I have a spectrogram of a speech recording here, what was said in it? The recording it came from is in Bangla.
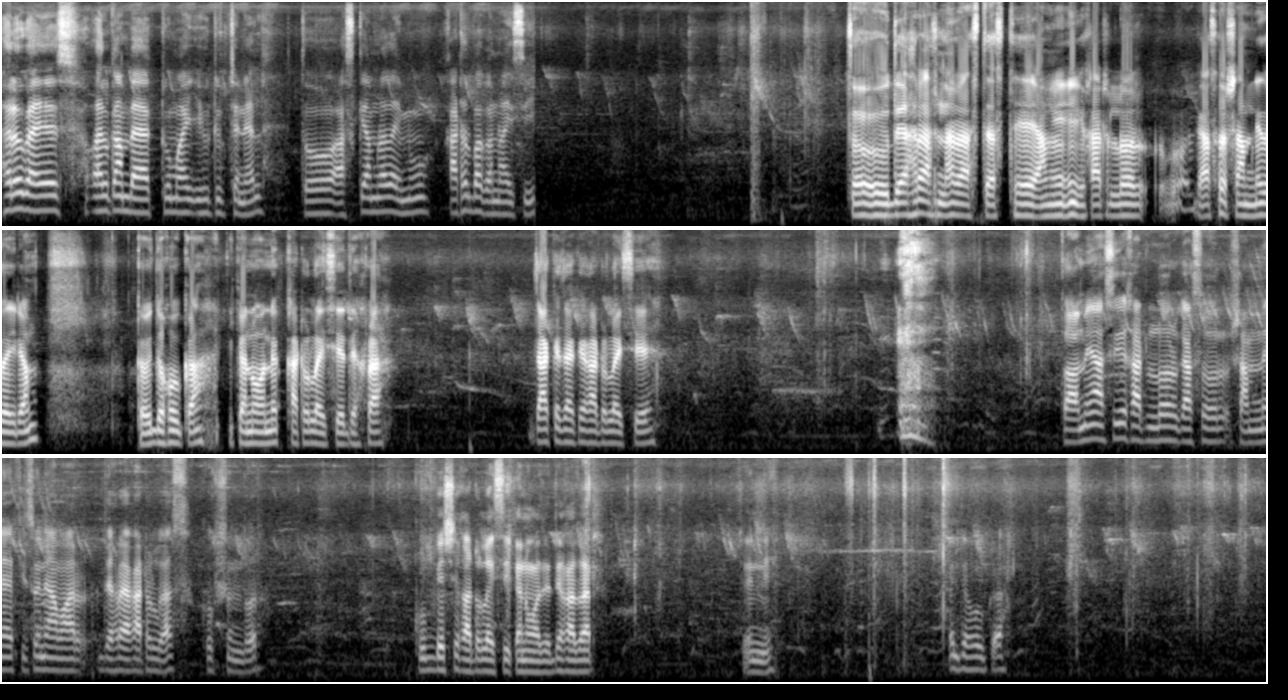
Hello guys welcome back to my YouTube channel তো আজকে আমরা যাইমু কাঠর বাগান আইছি। তো দেখার আপনার আস্তে আস্তে আমি কাঠলের গাছের সামনে যাইরাম। তো দেখো কা, এখানে অনেক কাঠল আইছে দেখরা। যাকে যাকে কাঠল আইছে। তো আমি আছি কাঠলর গাছের সামনে, পিছনে আমার দেখরা কাঠল গাছ, খুব সুন্দর। খুব বেশি কাটল আইসি কেন মাঝে, দেখা যার সেমনি দেখোকা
